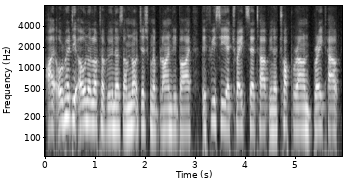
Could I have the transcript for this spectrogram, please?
I already own a lot of Luna, so I'm not just going to blindly buy. But if we see a trade setup, you know, chop around, breakout,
